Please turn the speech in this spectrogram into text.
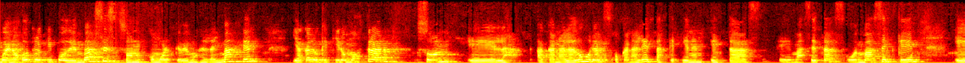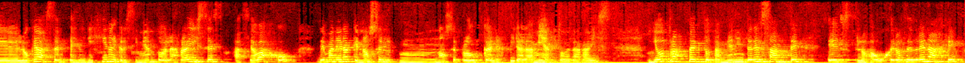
Bueno, otro tipo de envases son como los que vemos en la imagen, y acá lo que quiero mostrar son eh, las acanaladuras o canaletas que tienen estas macetas o envases que lo que hacen es dirigir el crecimiento de las raíces hacia abajo, de manera que no se, mm, no se produzca el espiralamiento de la raíz. Y otro aspecto también interesante es los agujeros de drenaje,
